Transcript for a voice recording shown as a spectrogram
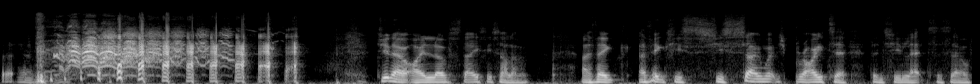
but um, Do you know I love Stacey Solomon? I think I think she's she's so much brighter than she lets herself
